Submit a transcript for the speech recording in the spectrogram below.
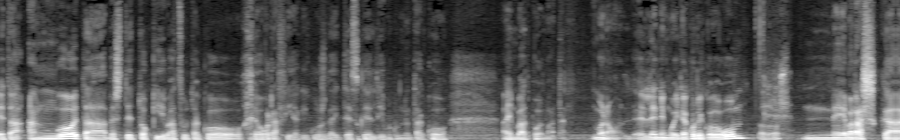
eta hango eta beste toki batzutako geografiak ikus daitezke liburunetako hainbat poematan. Bueno, lehenengo irakurriko dugu, Ados. Nebraska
